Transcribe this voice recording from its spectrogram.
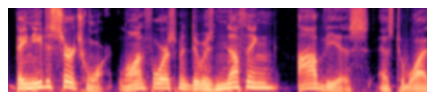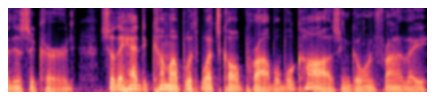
they need a search warrant. Law enforcement, there was nothing obvious as to why this occurred. So they had to come up with what's called probable cause and go in front of a,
